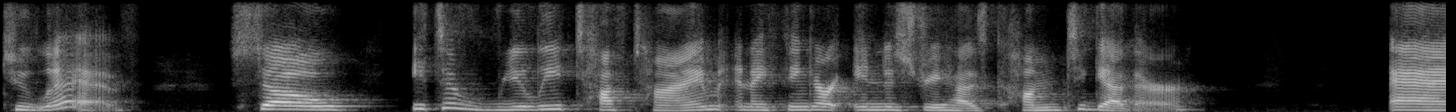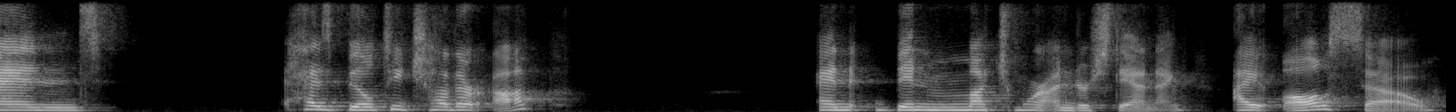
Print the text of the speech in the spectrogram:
to live. So it's a really tough time. And I think our industry has come together and has built each other up and been much more understanding. I also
